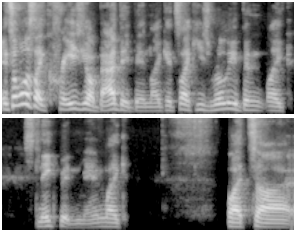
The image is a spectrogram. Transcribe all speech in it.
it's almost like crazy how bad they've been. Like it's like he's really been like snake bitten, man. Like, but uh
